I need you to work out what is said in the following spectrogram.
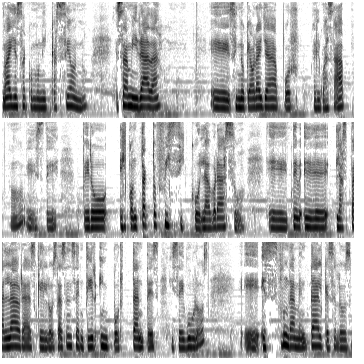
no hay esa comunicación, ¿no? esa mirada, eh, sino que ahora ya por el WhatsApp, ¿no? este, pero el contacto físico, el abrazo, eh, las palabras que los hacen sentir importantes y seguros, es fundamental que se los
